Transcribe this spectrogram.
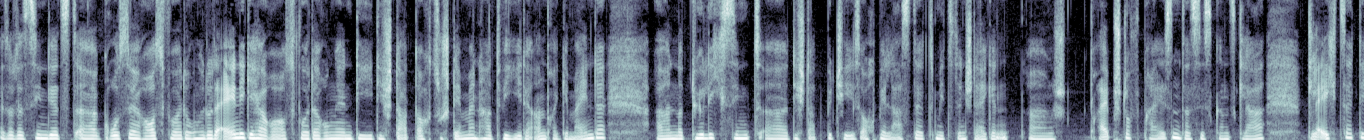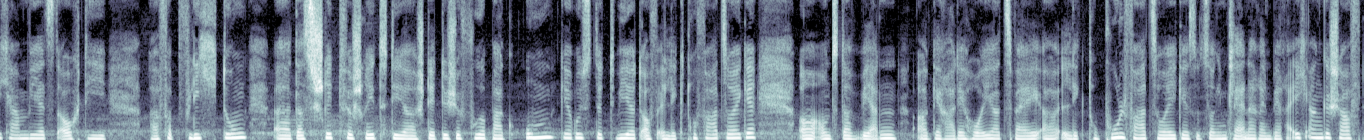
Also das sind jetzt äh, große Herausforderungen oder einige Herausforderungen, die die Stadt auch zu stemmen hat, wie jede andere Gemeinde. Äh, natürlich sind äh, die Stadtbudgets auch belastet mit den steigenden äh, Treibstoffpreisen, das ist ganz klar. Gleichzeitig haben wir jetzt auch die äh, Verpflichtung, äh, dass Schritt für Schritt der städtische Fuhrpark umgerüstet wird auf Elektrofahrzeuge. Äh, und da werden gerade heuer zwei Elektropoolfahrzeuge sozusagen im kleineren Bereich angeschafft.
